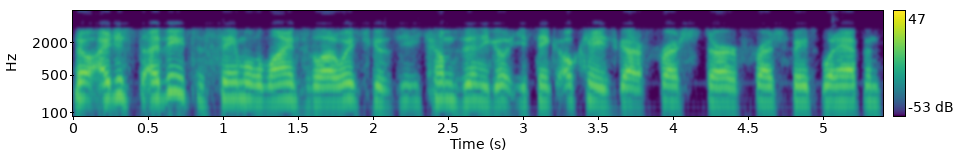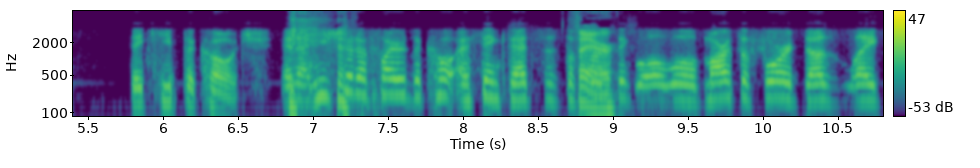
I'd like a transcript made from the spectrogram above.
No, I just I think it's the same old Lions in a lot of ways because he comes in, you go, you think, okay, he's got a fresh start, fresh face. What happens? They keep the coach, and he should have fired the coach. I think that's just the Fair. first thing. Well, well, Martha Ford does like,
